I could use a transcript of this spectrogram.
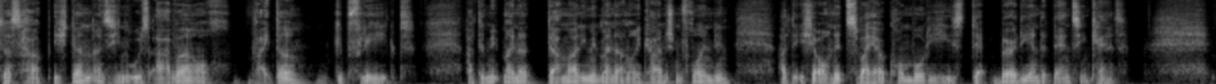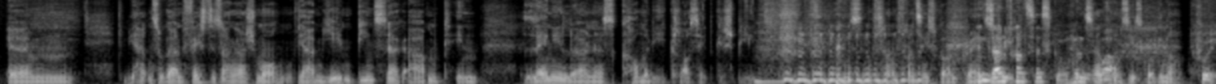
das habe ich dann, als ich in den USA war, auch weiter gepflegt. Hatte mit meiner damaligen, mit meiner amerikanischen Freundin, hatte ich auch eine Zweier-Kombo, die hieß Birdie and the Dancing Cat. Ähm, wir hatten sogar ein festes Engagement. Wir haben jeden Dienstagabend in Lenny Lerners Comedy Closet gespielt. in San Francisco am Grand In San Francisco. In San Francisco, wow. genau. Cool.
